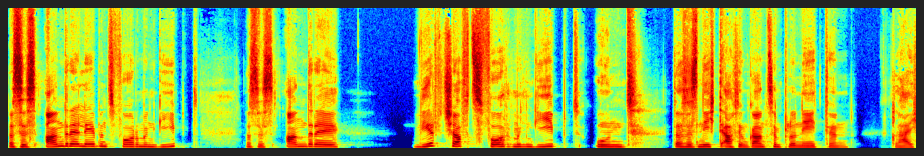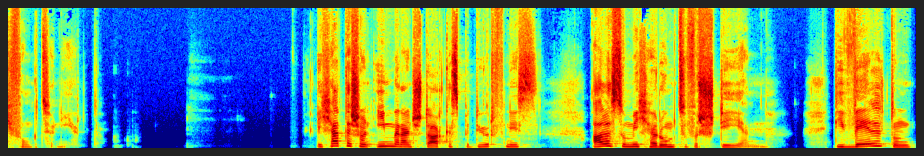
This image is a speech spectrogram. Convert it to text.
Dass es andere Lebensformen gibt, dass es andere Wirtschaftsformen gibt und dass es nicht auf dem ganzen Planeten gleich funktioniert. Ich hatte schon immer ein starkes Bedürfnis, alles um mich herum zu verstehen, die Welt und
